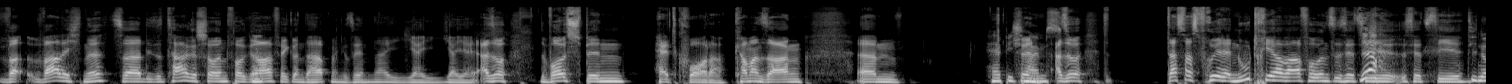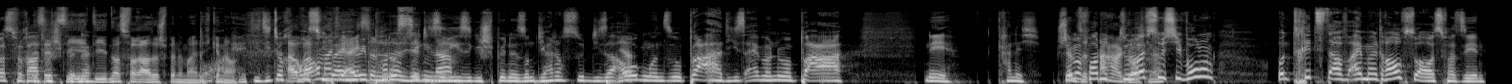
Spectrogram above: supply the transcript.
wa wahrlich, ne? Es war diese Tagesschau-Infografik und da hat man gesehen, na ja, ja, ja. Also Wolfsspin Headquarter, kann man sagen. Ähm, Happy schön. Times. Also das, was früher der Nutria war für uns, ist jetzt Ja. die, ist jetzt die, die jetzt die, Nosferatu-Spinne. die Nosferatu-Spinne, meine ich, Boah, genau. Ey, die sieht doch Aber aus wie bei Harry so Potter, lustigen diese Namen? riesige Spinne. So, die hat doch so diese Ja. Augen und so, bah, die ist einfach nur, bah. Nee, kann ich. Stell Stimmt, mal so vor, du, du läufst ne? durch die Wohnung und trittst da auf einmal drauf, so aus Versehen.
